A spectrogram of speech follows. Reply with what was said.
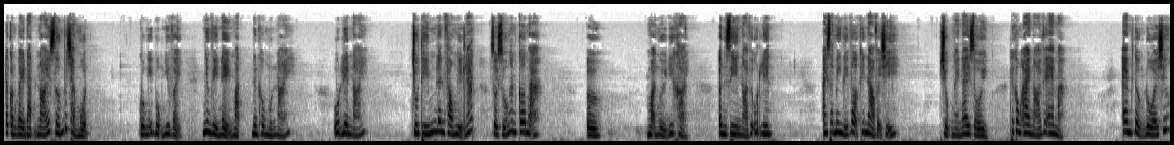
Lại còn bày đặt nói sớm với chả muộn. Cô nghĩ bụng như vậy, Nhưng vì nể mặt nên không muốn nói. Út Liên nói, Chú thím lên phòng nghỉ lát, Rồi xuống ăn cơm ạ. Ừ. Mọi người đi khỏi. Ân Di nói với Út Liên, Anh Gia Minh lấy vợ khi nào vậy chị? Chục ngày nay rồi, Thế không ai nói với em à? Em tưởng đùa ấy chứ.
